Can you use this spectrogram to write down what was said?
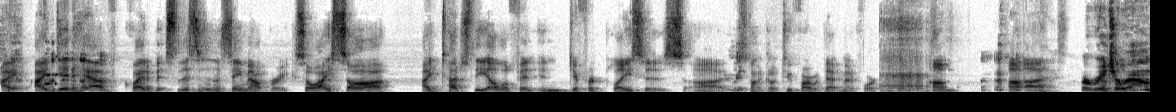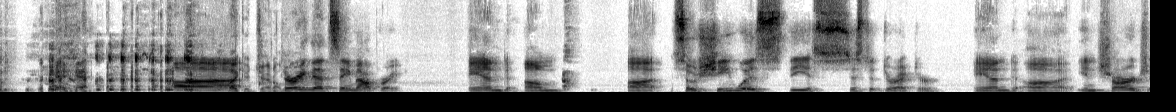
I I did have quite a bit. So this is in the same outbreak. So I saw I touched the elephant in different places. Uh, let's not go too far with that metaphor. Um, uh, Or reach around. uh, like a gentleman. during that same outbreak. And um, uh, so she was the assistant director and uh, in charge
